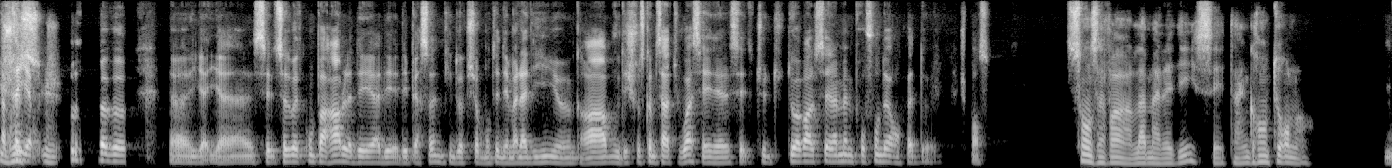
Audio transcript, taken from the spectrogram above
Je, Après, il y a je- choses qui peuvent, euh, il y a- il y a- c'est- ça doit être comparable à des, à des, des personnes qui doivent surmonter des maladies euh, graves ou des choses comme ça, tu vois, c'est, c'est- tu, tu dois avoir, c'est la même profondeur, en fait, de- je pense. Sans avoir la maladie, c'est un grand tournant. Mm.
